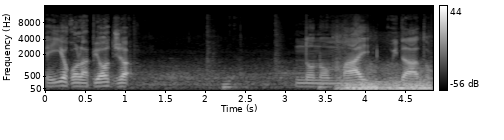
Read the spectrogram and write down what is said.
E io con la pioggia non ho mai guidato.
